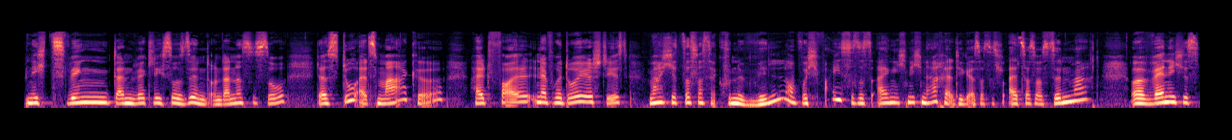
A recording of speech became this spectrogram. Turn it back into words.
nicht zwingend dann wirklich so sind. Und dann ist es so, dass du als Marke halt voll in der Bredouille stehst, mache ich jetzt das, was der Kunde will, obwohl ich weiß, dass es eigentlich nicht nachhaltiger ist, als das, was Sinn macht. Aber wenn ich es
